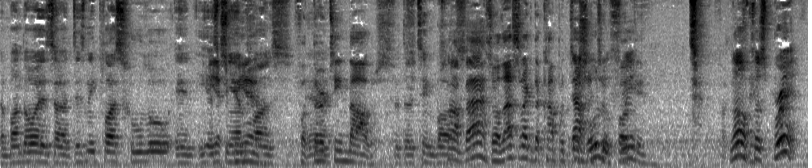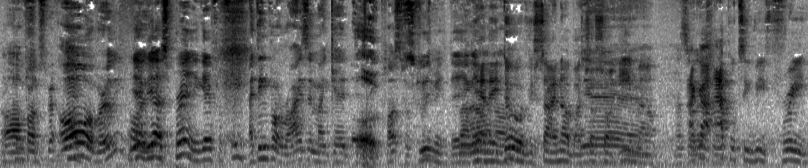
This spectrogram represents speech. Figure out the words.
The bundle is uh, Disney Plus, Hulu, and ESPN, ESPN Plus for Yeah, thirteen dollars. For thirteen It's bucks. not bad. So that's like the competition yeah, Hulu to free. fucking. No, for Sprint. It Oh, from Sprint. Oh, really? Yeah, Oh, if you have Sprint, you get it for free. I think Verizon might get Disney Plus for excuse free. me. There you go. Yeah, they know. do if you sign up. I just saw an email. that's I got. Apple TV free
